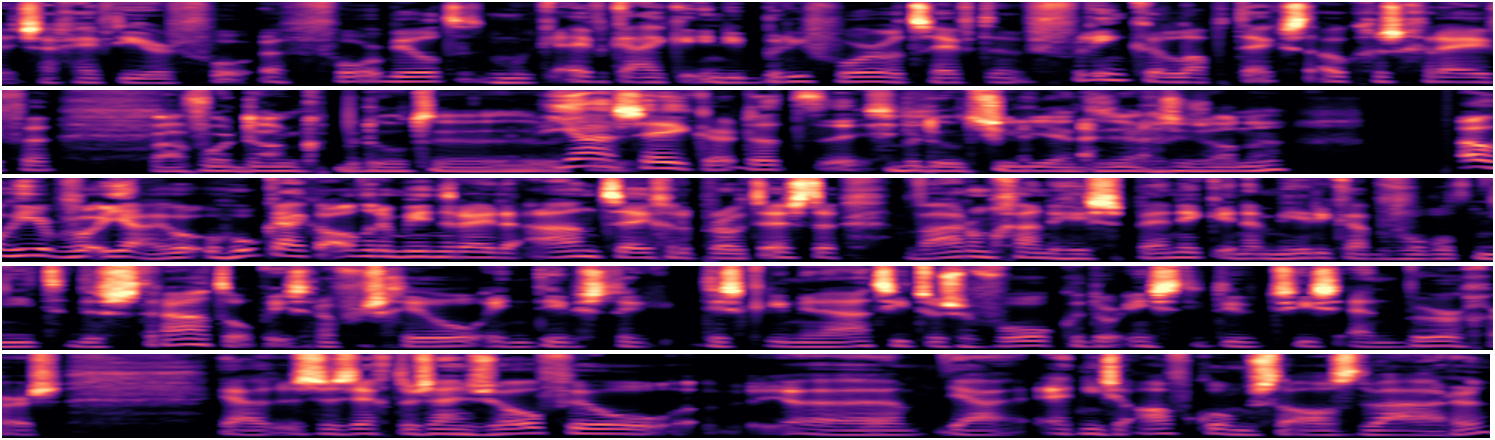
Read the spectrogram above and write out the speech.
zij geeft hier het voor, uh, voorbeeld, dat moet ik even kijken in die brief voor, want ze heeft een flinke lap tekst ook geschreven. Waarvoor dank bedoelt? ja, zeker. Dat bedoelt Julien te zeggen, Suzanne. Oh, hier, ja, hoe kijken andere minderheden aan tegen de protesten? Waarom gaan de Hispanic in Amerika bijvoorbeeld niet de straat op? Is er een verschil in discriminatie tussen volken door instituties en burgers? Ja, ze zegt er zijn zoveel uh, ja, etnische afkomsten als het ware.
